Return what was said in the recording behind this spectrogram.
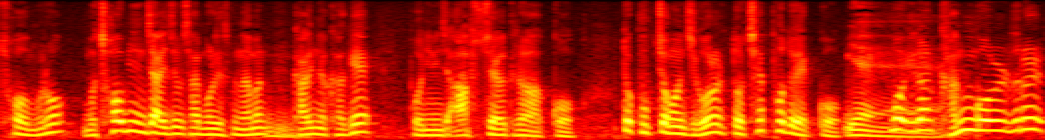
처음으로 뭐 처음인지 아닌지 잘 모르겠습니다만 음. 강력하게 본인이 이제 압수수색 들어갔고 또 국정원 직원을 또 체포도 했고 예. 뭐 이런 강골들을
